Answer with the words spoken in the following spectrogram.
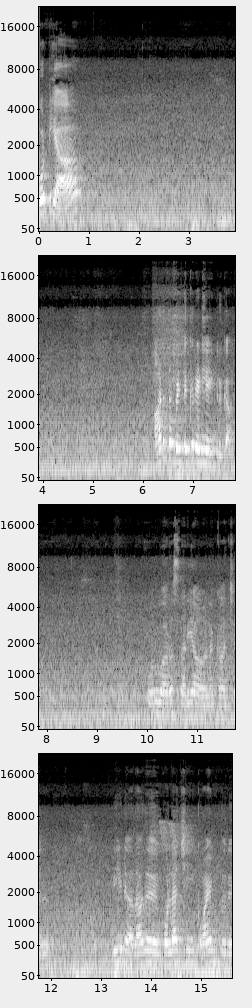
போட்டியா? அடுத்த பெட்டுக்கு ரெடி ஆயிட்டு இருக்கா ஒரு வாரம் சரியான காய்ச்சல். வீடு அதாவது பொள்ளாச்சி கோயம்புத்தூர்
